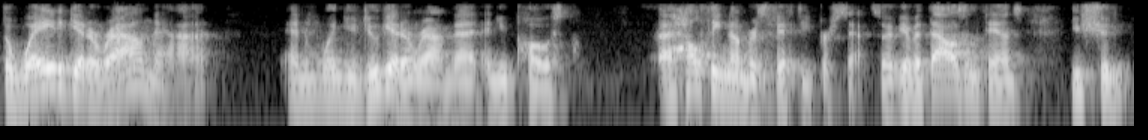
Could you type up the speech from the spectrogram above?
the way to get around that, and when you do get around that and you post, a healthy number is 50%. So if you have 1,000 fans, you should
